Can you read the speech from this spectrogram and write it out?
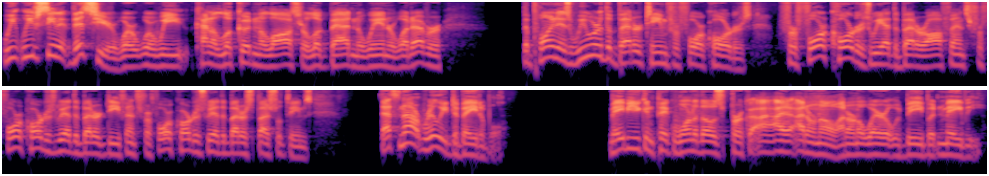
We we've seen it this year where where we kind of look good in a loss or look bad in a win or whatever. The point is we were the better team for four quarters. For four quarters we had the better offense. For four quarters we had the better defense. For four quarters we had the better special teams. That's not really debatable. Maybe you can pick one of those per. I I don't know. I don't know where it would be, but maybe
